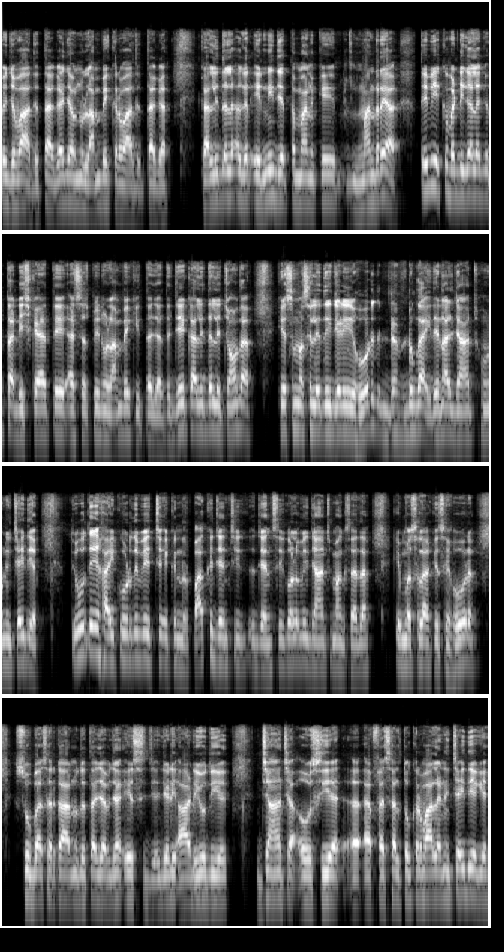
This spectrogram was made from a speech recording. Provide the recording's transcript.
ਭਜਵਾ ਦਿੱਤਾ ਹੈਗਾ ਜਾਂ ਉਹਨੂੰ ਲਾਂਬੇ ਕਰਵਾ ਦਿੱਤਾ ਹੈਗਾ। ਅਕਾਲੀ ਦਲ ਅਗਰ ਇੰਨੀ ਜਿੱਤ ਮੰਨ ਕੇ ਮੰਨ ਰਿਹਾ, ਤੇ ਵੀ ਇੱਕ ਵੱਡੀ ਗੱਲ ਹੈ ਕਿ ਤੁਹਾਡੀ ਸ਼ਿਕਾਇਤ ਤੇ ਐਸਐਸਪੀ ਨੂੰ ਲਾਂਬੇ ਕੀਤਾ ਜਾਵੇ ਜੇ ਅਕਾਲੀ ਦਲ ਇਹ ਚਾਹੁੰਦਾ ਕਿ ਇਸ ਮਸਲੇ ਦੀ ਜਿਹੜੀ ਹੋਰ ਡ- ਡੂੰਘਾਈ ਦੇ ਨਾਲ ਜਾਂਚ ਹੋਣੀ ਚਾਹੀਦੀ ਹੈ, ਤੇ ਉਹ ਤੇ ਹਾਈ ਕੋਰਟ ਦੇ ਵਿੱਚ ਇੱਕ ਨਿਰਪੱਖ ਏਜੰਸੀ ਏਜੰਸੀ ਕੋਲੋਂ ਵੀ ਜਾਂਚ ਮੰਗ ਸਕਦਾ ਕਿ ਮਸਲਾ ਕਿਸੇ ਹੋਰ ਸੂਬਾ ਸਰਕਾਰ ਨੂੰ ਦਿੱਤਾ ਜਾਵੇ ਜਾਂ ਇਸ ਜ- ਜਿਹੜੀ ਆਡੀਓ ਦੀ ਹੈ ਜਾਂਚ ਓਸੀ ਐਫਐਸਐਲ ਤੋਂ ਕਰਵਾ ਲੈਣੀ ਚਾਹੀਦੀ ਹੈਗੀ।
